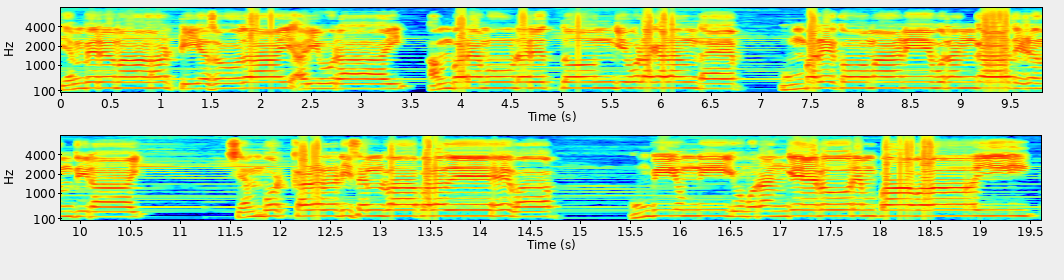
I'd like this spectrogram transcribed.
எம்பெருமாட்டிய சோதாய் அறிவுராய் அம்பரமூடருத்தோங்கி உலகடந்த உம்பரு கோமானே உறங்காதிழுந்திராய் செம்பொற்கழலடி செல்வா பலதேவா. உம்பியும் நீயும் உறங்கேலோரெம்பாவாய்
